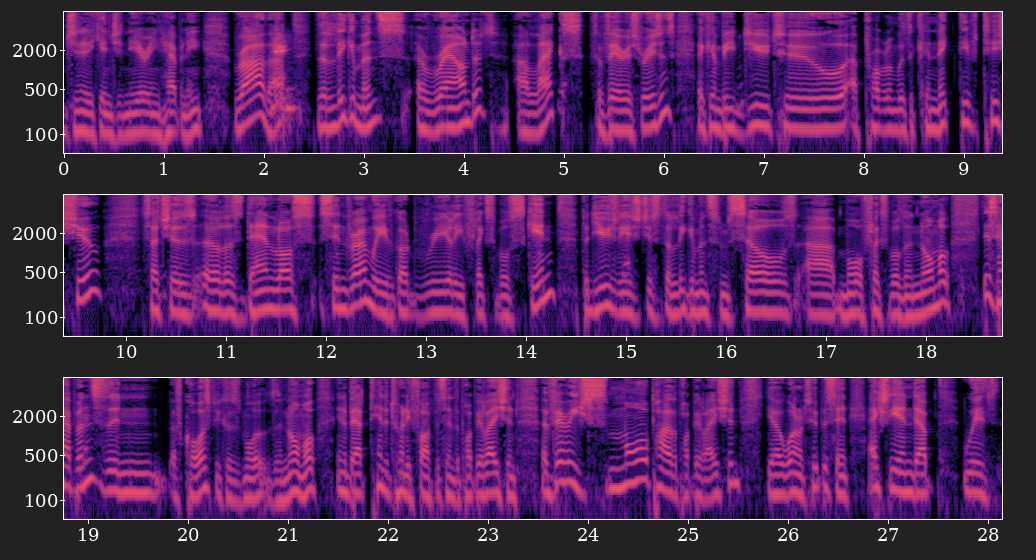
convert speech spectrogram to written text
genetic engineering happening. Rather, the ligaments around it are lax for various reasons. It can be due to a problem with the connective tissue, such as Ehlers-Danlos syndrome, where you've got really flexible skin, but usually it's just the ligaments themselves are more flexible than normal. This happens in, of course, because it's more than normal, in about 10 to 25 percent of the population. A very small part of the population, you know, one or two percent, actually end up with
